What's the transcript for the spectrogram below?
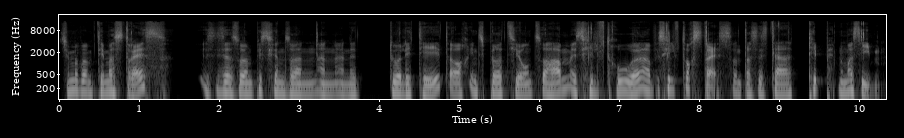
sind wir beim Thema Stress. Es ist ja so ein bisschen so ein, ein, eine Dualität, auch Inspiration zu haben. Es hilft Ruhe, aber es hilft auch Stress. Und das ist der Tipp Nummer sieben.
